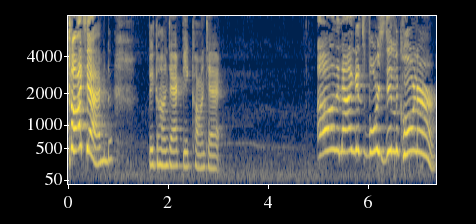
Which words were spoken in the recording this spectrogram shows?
Contact. Big contact. Big contact. Oh, the nine gets forced in the corner.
